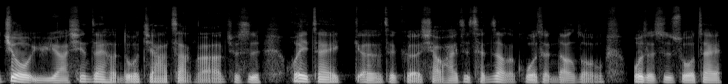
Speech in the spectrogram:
咎于啊，现在很多家长啊，就是会在呃这个小孩子成长的过程当中，或者是说在、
